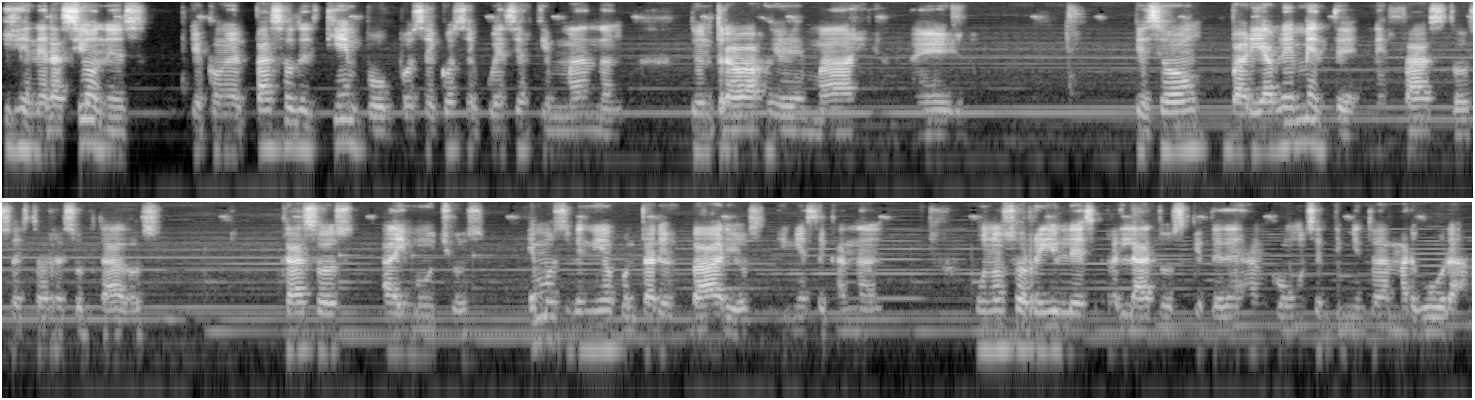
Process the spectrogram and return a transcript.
y generaciones que con el paso del tiempo posee consecuencias que mandan de un trabajo de magia que son variablemente nefastos estos resultados. Casos hay muchos. Hemos venido a contar varios en este canal. unos horribles relatos que te dejan con un sentimiento de amargura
